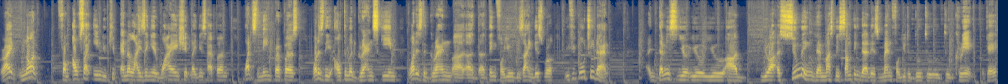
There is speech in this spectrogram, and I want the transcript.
right? Not from outside in, you keep analyzing it. Why shit like this happen? What's the main purpose? What is the ultimate grand scheme? What is the grand uh, uh thing for you design this world? If you go through that, that means you you you are you are assuming there must be something that is meant for you to do to to create okay?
